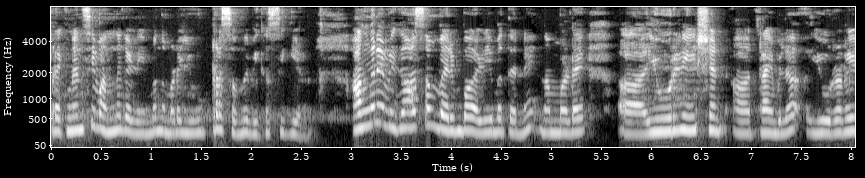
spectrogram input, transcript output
പ്രഗ്നൻസി വന്നു കഴിയുമ്പോൾ നമ്മുടെ യൂട്രസ് ഒന്ന് വികസിക്കുകയാണ്. അങ്ങനെ വികാസം വരുമ്പോൾ കഴിയുമ്പോൾ തന്നെ നമ്മുടെ യൂറിനേഷൻ ടൈമിൽ യൂറിനറി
